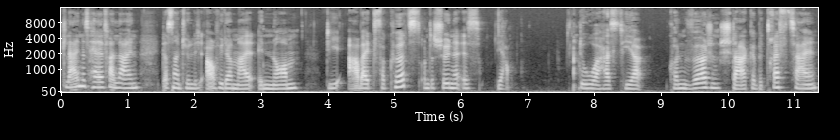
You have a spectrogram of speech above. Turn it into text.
kleines Helferlein, das natürlich auch wieder mal enorm die Arbeit verkürzt. Und das Schöne ist, ja, du hast hier conversion-starke Betreffzeilen,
